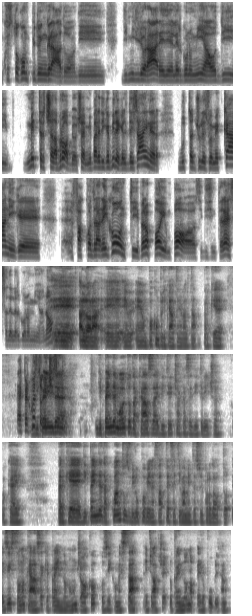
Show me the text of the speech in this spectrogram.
questo compito ingrato di, di migliorare l'ergonomia o di mettercela proprio? Cioè, mi pare di capire che il designer butta giù le sue meccaniche, eh, fa quadrare i conti, però poi un po' si disinteressa dell'ergonomia, no? Eh, allora, è, è, è, un po' complicato in realtà, perché... È per questo dipende, che ci sei Dipende molto da casa editrice a casa editrice, ok? Perché dipende da quanto sviluppo viene fatto effettivamente sul prodotto. Esistono case che prendono un gioco così come sta e giace, lo prendono e lo pubblicano.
